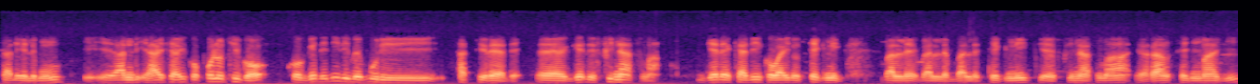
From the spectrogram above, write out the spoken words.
caɗeele mum. E, e, anndi hay so tawii ko politique o ko geɗe ɗiɗi ɓe ɓuri sattireede geɗe financement. Geɗe kadi ko wayno technique ɓalle ɓalle balle technique e financement e renseignement ji.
